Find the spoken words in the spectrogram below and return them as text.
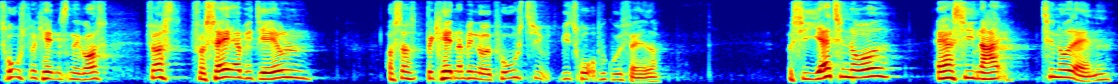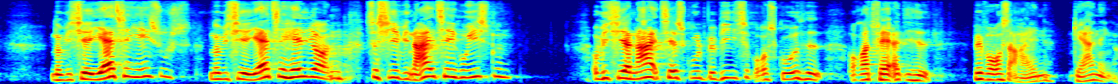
trosbekendelsen, ikke også? Først forsager vi djævlen, og så bekender vi noget positivt. Vi tror på Gud Fader. At sige ja til noget, er at sige nej til noget andet. Når vi siger ja til Jesus, når vi siger ja til Helligånden, så siger vi nej til egoismen, og vi siger nej til at skulle bevise vores godhed og retfærdighed ved vores egne gerninger.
